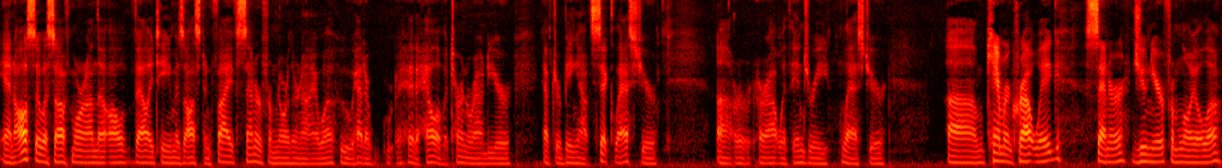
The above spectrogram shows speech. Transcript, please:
and also a sophomore on the All Valley team is Austin Phyfe, center from Northern Iowa, who had a had a hell of a turnaround year after being out sick last year, uh, or or out with injury last year. Um, Cameron Krutwig, center, junior from Loyola.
